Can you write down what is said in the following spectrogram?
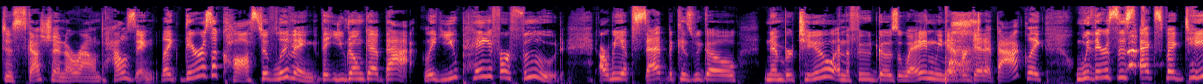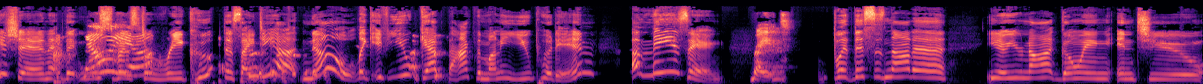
discussion around housing. Like there is a cost of living that you don't get back. Like you pay for food. Are we upset because we go number two and the food goes away and we never get it back? Like well, there's this expectation that we're supposed to recoup this idea. No, like if you get back the money you put in, amazing. Right. But this is not a, you know, you're not going into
